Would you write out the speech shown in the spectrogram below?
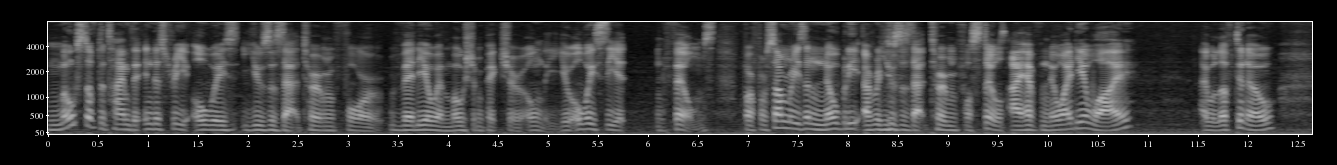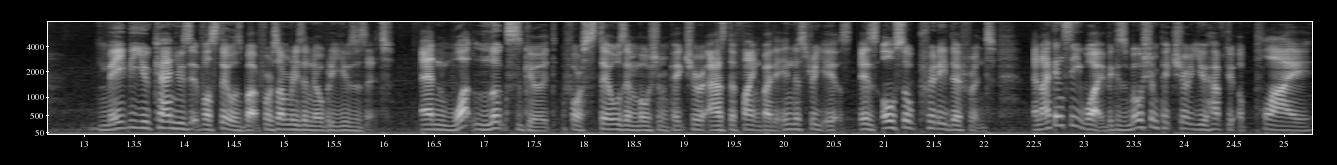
most of the time the industry always uses that term for video and motion picture only. You always see it in films. But for some reason, nobody ever uses that term for stills. I have no idea why. I would love to know. Maybe you can use it for stills, but for some reason, nobody uses it. And what looks good for stills and motion picture as defined by the industry is, is also pretty different. And I can see why, because motion picture, you have to apply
